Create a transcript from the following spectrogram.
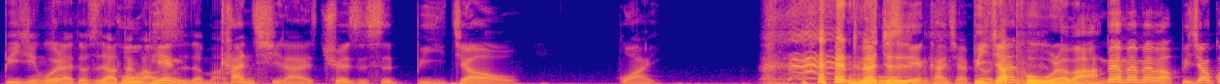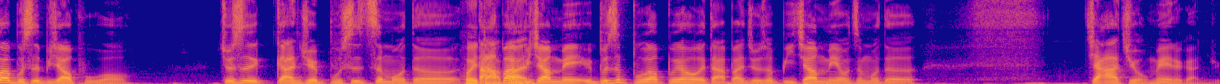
毕竟未来都是要当老师的嘛，看起来确实是比较乖，那就是看起来比较普了吧？没有没有没有没有，比较乖不是比较普哦，就是感觉不是这么的会打扮比较没，不是不要不要会打扮，就是说比较没有这么的加酒妹的感觉，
